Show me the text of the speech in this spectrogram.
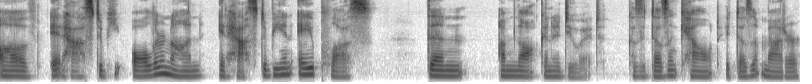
of it has to be all or none, it has to be an A plus, then I'm not going to do it because it doesn't count, it doesn't matter.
